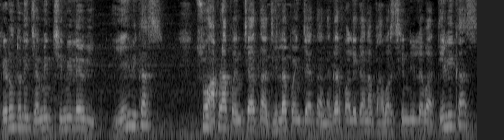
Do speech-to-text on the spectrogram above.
ખેડૂતોની જમીન છીનવી લેવી, એ વિકાસ? શું આપણા પંચાયતના, જિલ્લા પંચાયતના, નગરપાલિકાના પાવર છીનવી લેવા તે વિકાસ?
